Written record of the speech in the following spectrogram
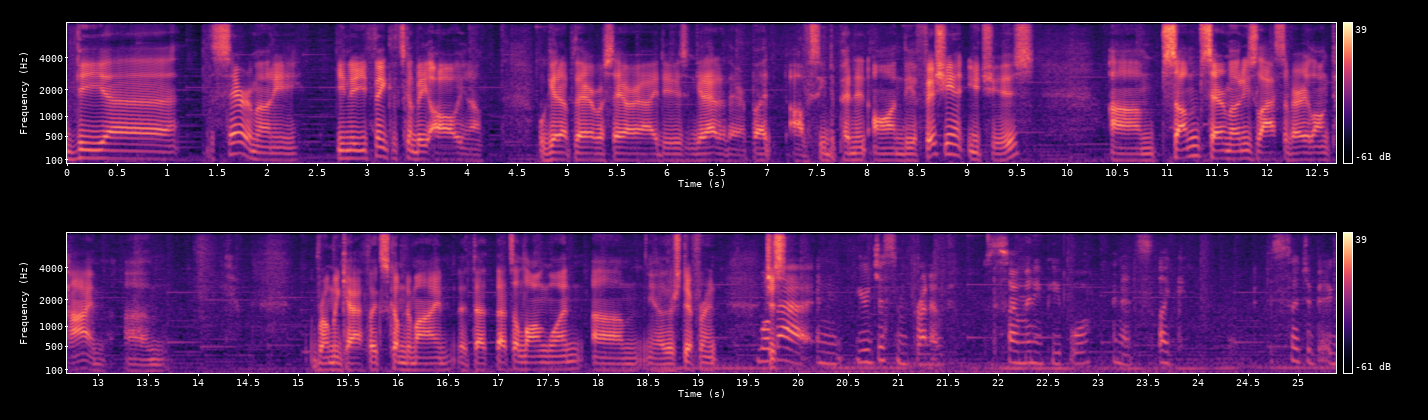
the uh, the ceremony, you know, you think it's going to be all, you know, we'll get up there, we'll say our I do's and get out of there. But obviously, dependent on the officiant you choose, um, some ceremonies last a very long time. Um, Roman Catholics come to mind. That, that that's a long one. Um, you know, there's different. Well, just that and you're just in front of so many people, and it's like it's such a big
